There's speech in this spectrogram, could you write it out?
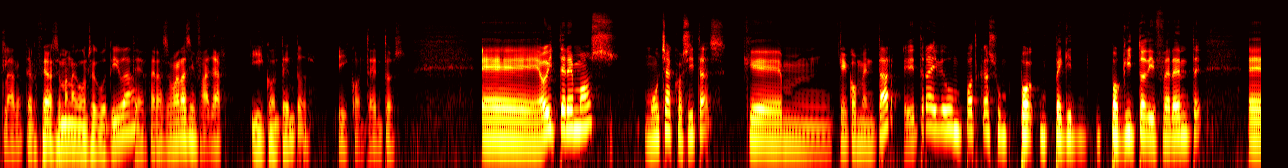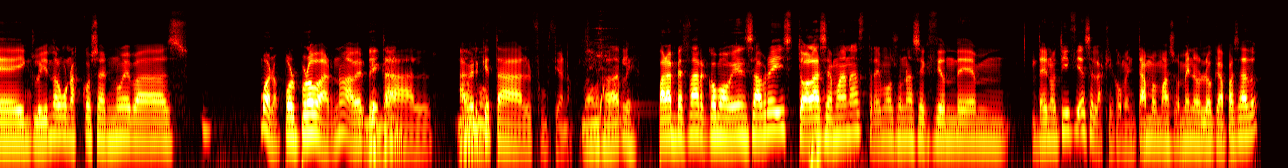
claro. Tercera semana consecutiva. Tercera semana sin fallar Y contentos. y contentos. Eh, hoy tenemos muchas cositas que, mm, que comentar. He traído un podcast un, po- un pequi- poquito diferente, eh, incluyendo algunas cosas nuevas. Bueno, por probar, ¿no? A ver qué tal. A ver qué tal funciona. Vamos a darle. Para empezar, como bien sabréis, todas las semanas traemos una sección de, mm, de noticias en las que comentamos más o menos lo que ha pasado.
